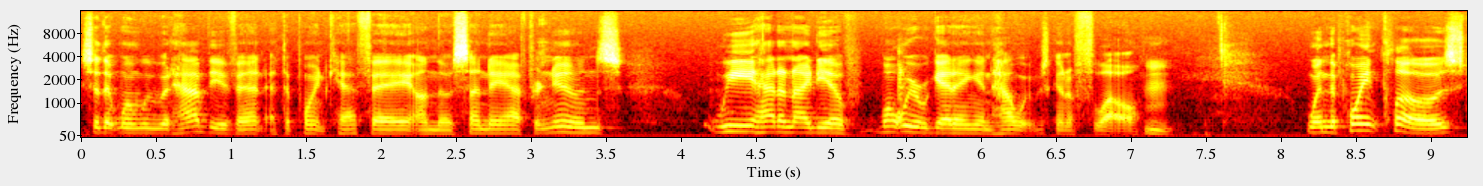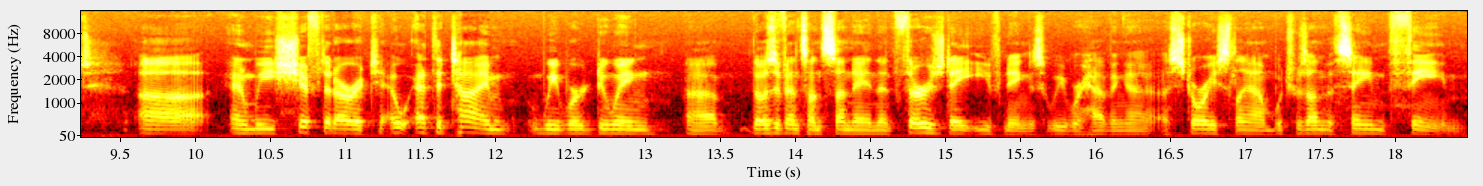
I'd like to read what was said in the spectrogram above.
so that when we would have the event at the Point Cafe on those Sunday afternoons, we had an idea of what we were getting and how it was going to flow. Mm. When the point closed, uh, and we shifted our att- at the time we were doing uh, those events on Sunday, and then Thursday evenings we were having a, a story slam, which was on the same theme.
